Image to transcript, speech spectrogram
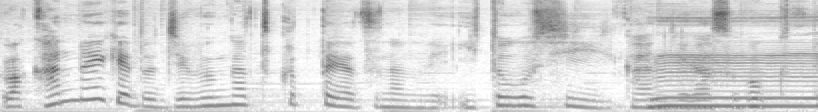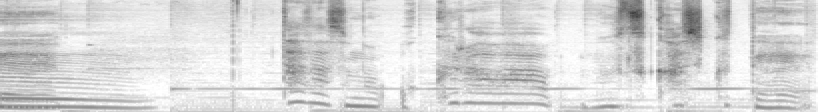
わかんないけど自分が作ったやつなので愛おしい感じがすごくうてん。ただそのオクラは難しくて。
